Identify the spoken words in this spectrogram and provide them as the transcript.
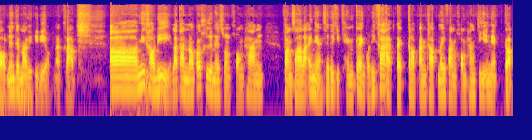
ต่อเนื่องกันมาเลยทีเดียวนะครับ มีข่าวดีละกันเนาะก็คือในส่วนของทางฝั่งสหรัฐเนี่ยเศรษฐกิจแข็งแกร่งกว่าที่คาด แต่กลับกันครับในฝั่งของทางจีนเองเนี่ยกลับ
